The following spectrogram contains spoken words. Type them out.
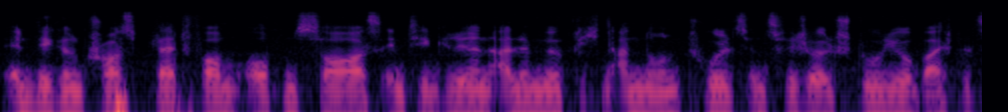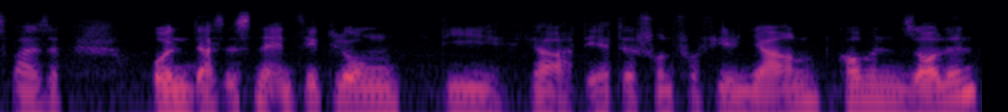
Entwickeln Cross-Plattform, Open Source, integrieren alle möglichen anderen Tools ins Visual Studio beispielsweise. Und das ist eine Entwicklung, die, ja, die hätte schon vor vielen Jahren kommen sollen.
